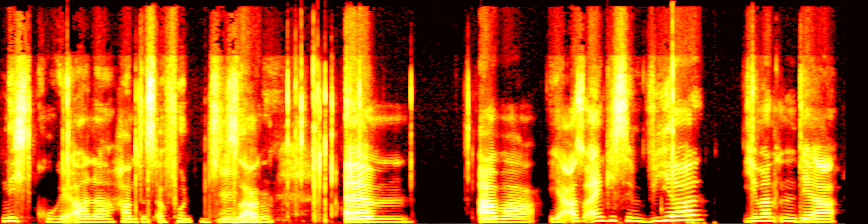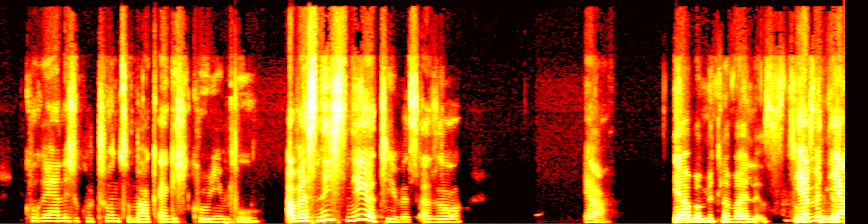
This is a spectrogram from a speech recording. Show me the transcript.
Nicht-Koreaner, haben das erfunden Mhm. sozusagen. Ähm, aber ja, also eigentlich sind wir jemanden, der koreanische Kulturen so mag, eigentlich Korean Boo. Aber es ist nichts Negatives, also ja. Ja, aber mittlerweile ist es Ja, mit, ja,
